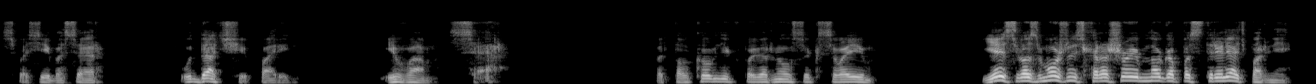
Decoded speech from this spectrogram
Спасибо, сэр. Удачи, парень. И вам, сэр. Подполковник повернулся к своим. Есть возможность хорошо и много пострелять, парни.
